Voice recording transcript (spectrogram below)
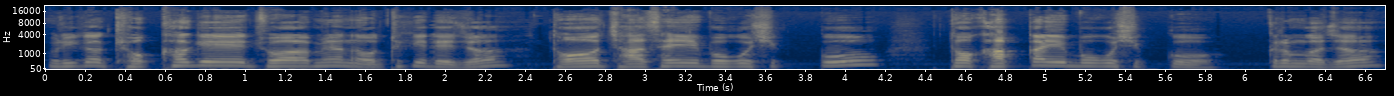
우리가 격하게 좋아하면 어떻게 되죠? 더 자세히 보고 싶고, 더 가까이 보고 싶고, 그런 거죠.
